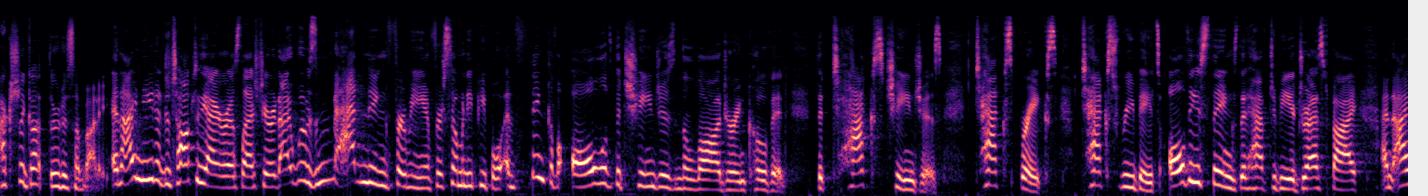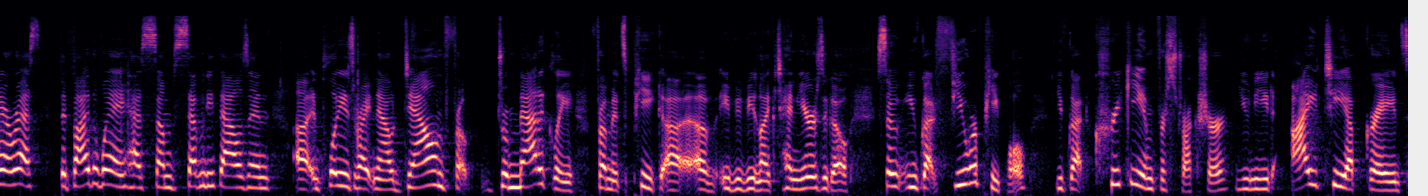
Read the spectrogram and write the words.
actually got through to somebody. And I needed to talk to the IRS last year, and it was maddening for me and for so many people. And think of all of the changes in the law during COVID the tax changes, tax breaks, tax rebates, all these things that have to be addressed by an IRS that, by the way, has some 70,000 uh, employees right now, down from, dramatically from its peak uh, of EVV like 10 years ago. So you've got fewer people, you've got creaky infrastructure, you need IT upgrades,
